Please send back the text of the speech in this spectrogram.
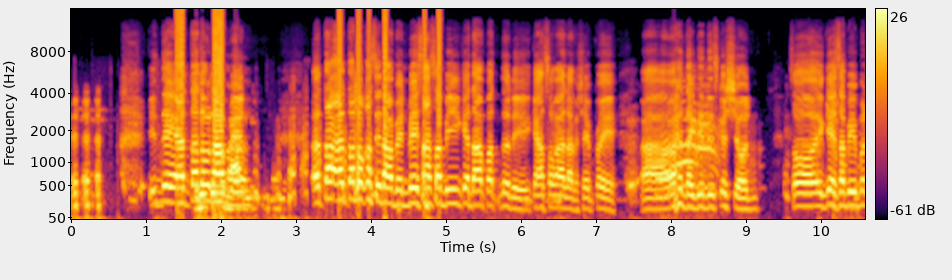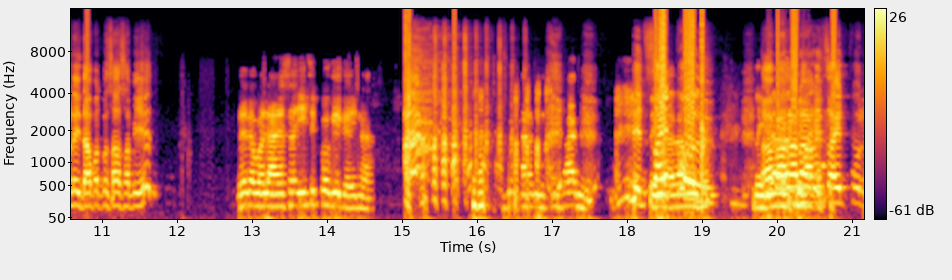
Hindi, ang tanong namin, ang, ta- ang tanong kasi namin, may sasabihin ka dapat doon eh. Kaso nga lang, syempre, ah nagdidiskusyon. So, again, sabihin mo na yung dapat mo sasabihin. Hindi, nawala na sa isip ko, gigay na. Insightful! Ka na, insightful.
